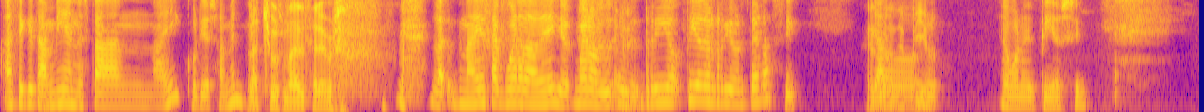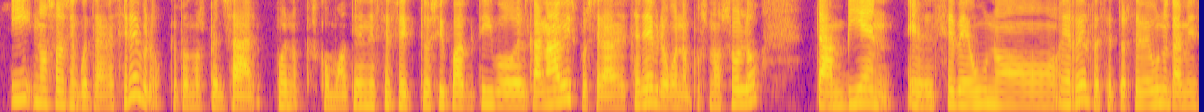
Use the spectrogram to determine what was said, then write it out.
Así que también están ahí, curiosamente. La chusma del cerebro. nadie se acuerda de ellos. Bueno, el, río, Pío del Río Ortega sí. El bueno de Pío. El bueno de Pío, sí. Y no solo se encuentra en el cerebro, que podemos pensar, bueno, pues como tiene este efecto psicoactivo el cannabis, pues será en el cerebro. Bueno, pues no solo. También el CB1R, el receptor CB1, también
